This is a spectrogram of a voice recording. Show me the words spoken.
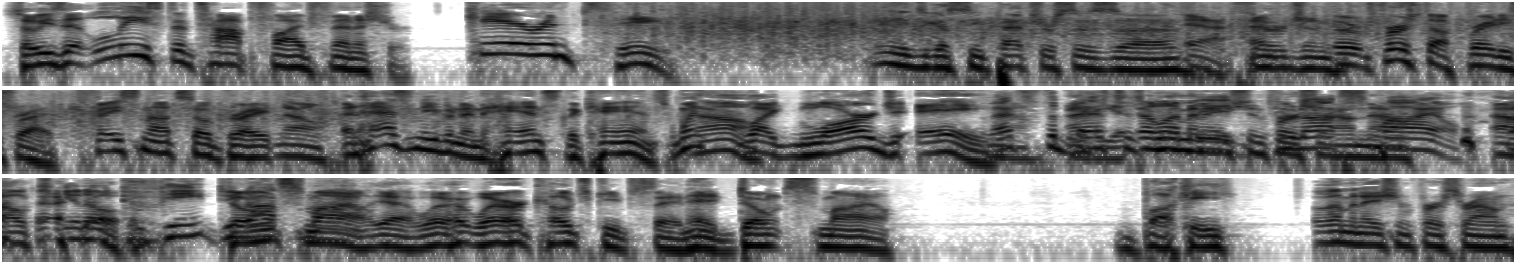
So he's at least a top five finisher, guaranteed. He needs to go see Petrus's uh, Yeah, surgeon. And, uh, first off, Brady's right. Face not so great. No. and hasn't even enhanced the cans. Went No. like large A. That's the best. It's Elimination be. first do not round now. smile. Out. You know, No. compete. Do don't not smile. Yeah, where, where our coach keeps saying, "Hey, don't smile." Bucky. Elimination first round.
